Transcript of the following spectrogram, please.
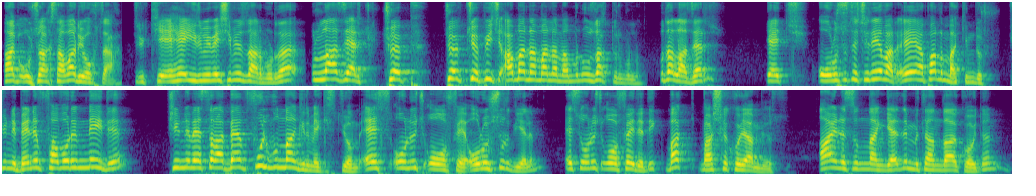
Tabi uçak savar yoksa. Şimdi KH25'imiz var burada. Bu lazer çöp. Çöp çöp hiç aman aman aman bunu uzak dur bunu. Bu da lazer. Geç. Olumsuz seçeneği var. E yapalım bakayım dur. Şimdi benim favorim neydi? Şimdi mesela ben full bundan girmek istiyorum. S13 OF oluştur diyelim. S13 OF dedik. Bak başka koyamıyoruz. Aynısından geldin bir tane daha koydun.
